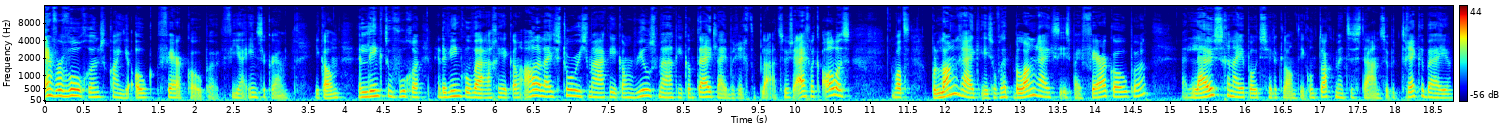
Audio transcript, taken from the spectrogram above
En vervolgens kan je ook verkopen via Instagram. Je kan een link toevoegen naar de winkelwagen. Je kan allerlei stories maken. Je kan reels maken. Je kan tijdlijnberichten plaatsen. Dus eigenlijk alles wat belangrijk is, of het belangrijkste is bij verkopen. Luisteren naar je potentiële klanten, in contact met ze staan, ze betrekken bij je.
